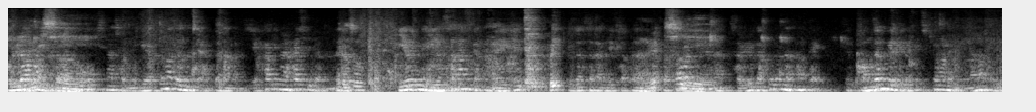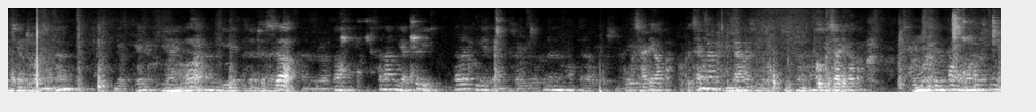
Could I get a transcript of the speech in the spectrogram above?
올라가 그렇지. 있어도 확인을 내려서. 이온이 이런 차단기에게 브이. 부전 차단기가 그렇지. 전류가 흐르는 상태 즉 검정기를 이렇게 측정하는 이렇게 들어가면은 이렇게 어, 차단기에 됐어. 눌러서 차단기가 틀이 떨어지게 되는 전류가 흐르는 상태라고 보시면 그 자리 가봐. 그 자리. 집중하시고 그 자리 가봐. 잘못된 사고를 하시면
